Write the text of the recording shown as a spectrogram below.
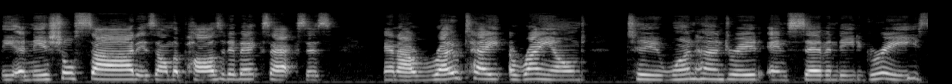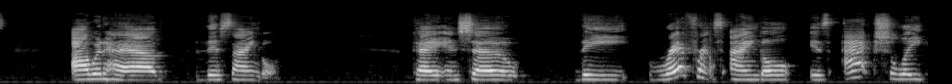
the initial side is on the positive x-axis, and I rotate around to 170 degrees, I would have this angle. Okay, and so the reference angle is actually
